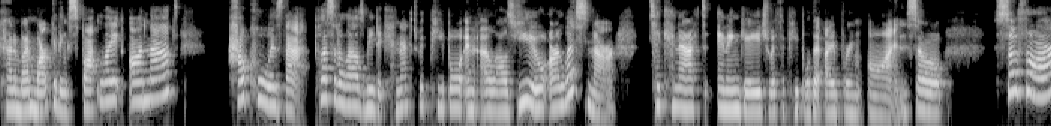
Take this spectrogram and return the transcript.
kind of my marketing spotlight on that, how cool is that? Plus, it allows me to connect with people and allows you, our listener, to connect and engage with the people that I bring on. So, so far,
